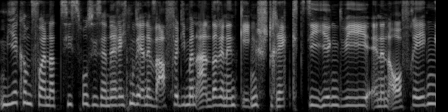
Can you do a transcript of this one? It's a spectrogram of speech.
Mir kommt vor, Narzissmus ist eine recht moderne Waffe, die man anderen entgegenstreckt, die irgendwie einen aufregen.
